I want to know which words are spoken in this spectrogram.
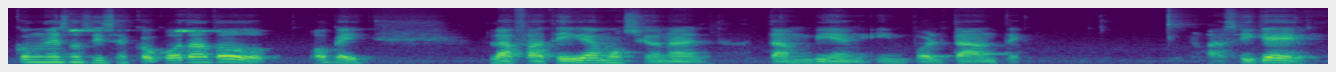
con eso si se escocota todo? Ok. La fatiga emocional también importante. Así que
